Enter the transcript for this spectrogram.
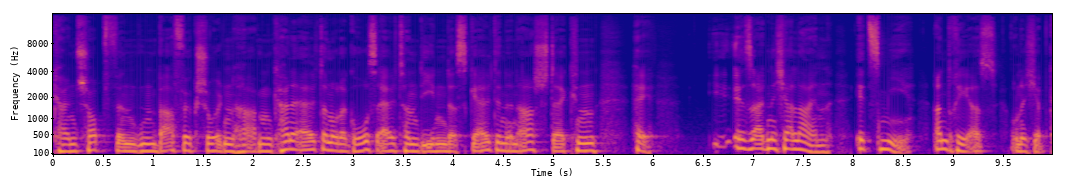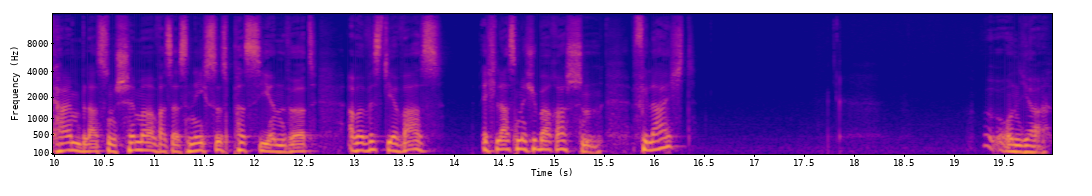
keinen Job finden, BAföG-Schulden haben, keine Eltern oder Großeltern, die ihnen das Geld in den Arsch stecken, hey, Ihr seid nicht allein. It's me, Andreas, und ich habe keinen blassen Schimmer, was als nächstes passieren wird. Aber wisst ihr was? Ich lasse mich überraschen. Vielleicht? Und ja,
